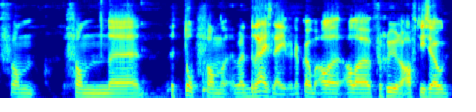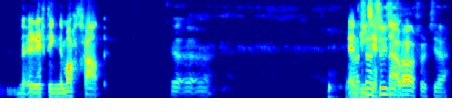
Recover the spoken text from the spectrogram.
van, van eh, de top van het bedrijfsleven. Daar komen alle, alle figuren af die zo richting de macht gaan. Ja, ja. En Ja, die zegt nou, Harvard, ja.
